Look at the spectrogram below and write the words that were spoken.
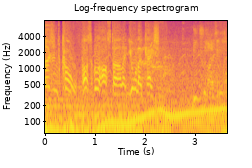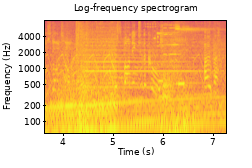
Urgent call. Possible hostile at your location. Responding to the call. Over.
